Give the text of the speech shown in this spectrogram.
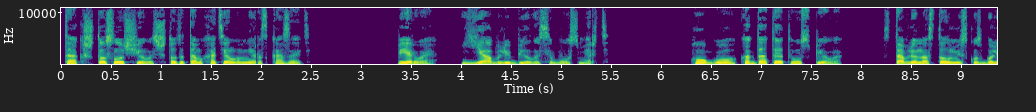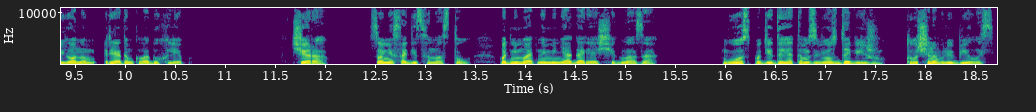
Так что случилось? Что ты там хотела мне рассказать? Первое. Я влюбилась в усмерть. Ого, когда ты это успела? Ставлю на стол миску с бульоном, рядом кладу хлеб. Вчера. Соня садится на стул, поднимает на меня горящие глаза. Господи, да я там звезды вижу. Точно влюбилась.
